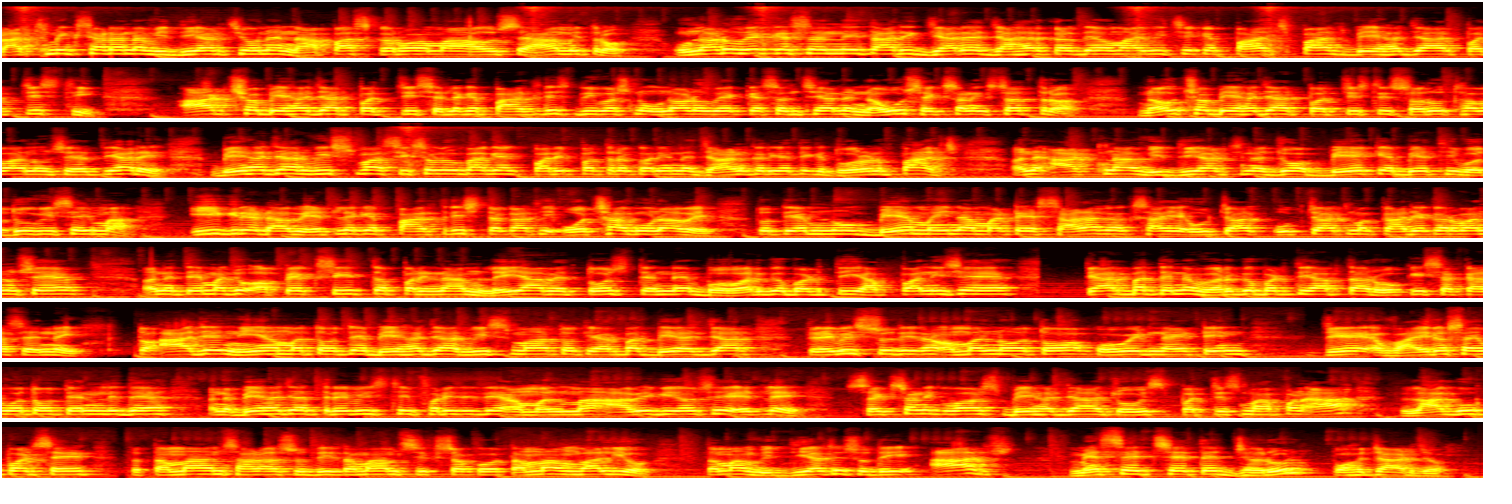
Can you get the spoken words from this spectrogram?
પ્રાથમિક શાળાના વિદ્યાર્થીઓને નાપાસ કરવામાં આવશે. હા મિત્રો, ઉનાળુ વેકેશનની તારીખ જ્યારે જાહેર કરી દેવામાં આવી છે કે પાંચ પાંચ બે હજાર પચીસથી આઠ છ બે હજાર પચીસ એટલે કે પાંત્રીસ દિવસનું ઉનાળુ વેકેશન છે અને નવું શૈક્ષણિક સત્ર નવ છ બે હજાર પચીસથી શરૂ થવાનું છે ત્યારે બે હજાર વીસમાં શિક્ષણ વિભાગે એક પરિપત્ર કરીને જાણ કરી હતી કે ધોરણ પાંચ અને આઠના વિદ્યાર્થીને જો બે કે બેથી વધુ વિષયમાં ઈ ગ્રેડ આવે એટલે કે પાંત્રીસ ટકાથી ઓછા ગુણ આવે, તો તેમનું બે મહિના માટે શાળા કક્ષાએ ઉપચાર ઉપચારાત્મક કાર્ય કરવાનું છે. અને તેમાં જો અપેક્ષિત પરિણામ લઈ આવે તો જ તેને વર્ગ બઢતી આપવાની છે. ત્યારબાદ તેને વર્ગ બઢતી આપતા રોકી શકાશે નહીં. તો આ જે નિયમ હતો તે બે હજાર વીસમાં હતો, ત્યારબાદ બે હજાર ત્રેવીસ સુધીનો અમલનો હતો. કોવિડ નાઇન્ટીન જે વાયરસ આવ્યો હતો તેને લીધે અને બે હજાર ત્રેવીસથી ફરીથી તે અમલમાં આવી ગયો છે. એટલે શૈક્ષણિક વર્ષ બે હજાર ચોવીસ પચીસમાં પણ આ લાગુ પડશે. તો તમામ શાળા સુધી, તમામ શિક્ષકો, તમામ વાલીઓ, તમામ વિદ્યાર્થી સુધી આ મેસેજ છે તે જરૂર પહોંચાડજો.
